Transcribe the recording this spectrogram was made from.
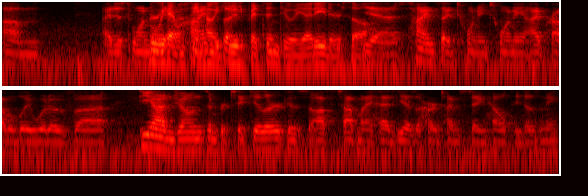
Um, I just wonder. but we you know, haven't seen how he fits into it yet either. So yeah, it's hindsight twenty twenty. I probably would have uh, Deion Jones in particular because off the top of my head, he has a hard time staying healthy, doesn't he?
